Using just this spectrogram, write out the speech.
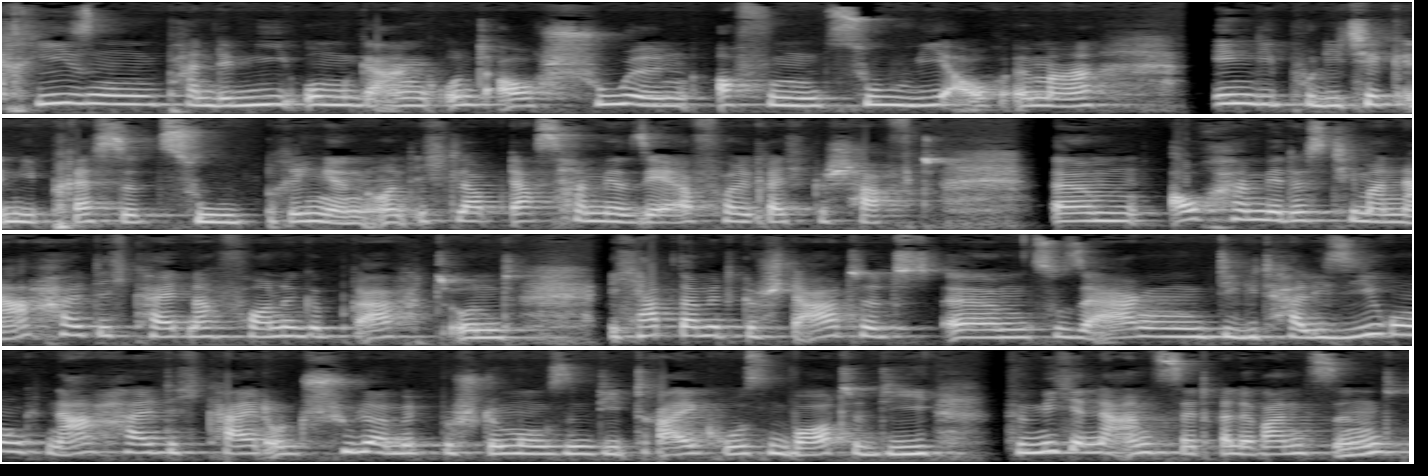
Krisen, Pandemieumgang und auch Schulen offen zu, wie auch immer, in die Politik, in die Presse zu bringen. Und ich glaube, das haben wir sehr erfolgreich geschafft. Ähm, auch haben wir das Thema Nachhaltigkeit nach vorne gebracht und ich habe damit gestartet ähm, zu sagen, Digitalisierung, Nachhaltigkeit und Schülermitbestimmung sind die drei großen Worte, die für mich in der Amtszeit relevant sind.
